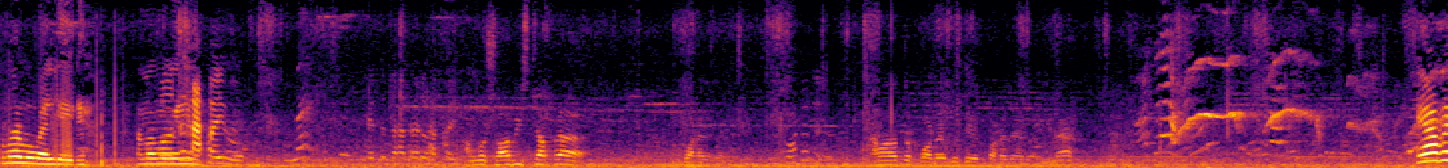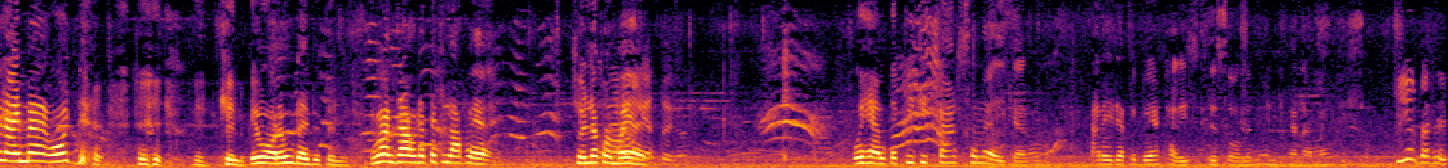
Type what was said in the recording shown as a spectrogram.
তোমার মোবাইল দিয়ে এটা আমার মোবাইল আমার সব স্টাফরা পড়া আমার তো পড়া বুঝে পড়া যায় না। এখন আইমা ওই খেলো। কেউ ওরে উঠাই দিতে ইমান যা উঠাতে একটু লাফে আয়। শরীরটা কমাই আয়। ওই হ্যানতে টিকিট কাটছে না এই কারণে। আর এটা তো ব্যাটারি দিতে চলে না এদিকে নামাই দিচ্ছে। কি এর ব্যাটারি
